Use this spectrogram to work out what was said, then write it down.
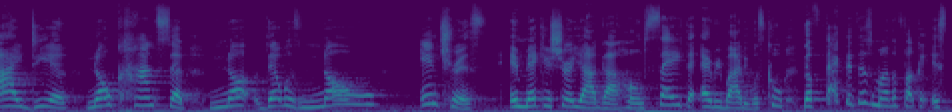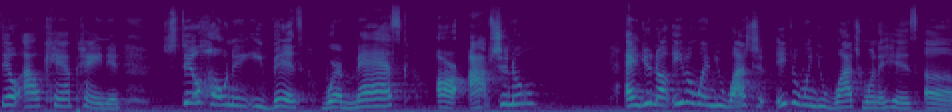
idea, no concept, no there was no interest in making sure y'all got home safe, that everybody was cool. The fact that this motherfucker is still out campaigning, still holding events where masks are optional. And you know, even when you watch, even when you watch one of his uh,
